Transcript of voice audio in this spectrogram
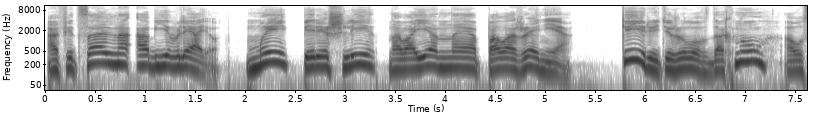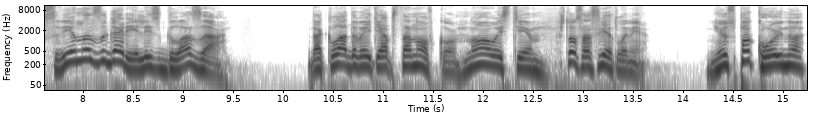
«Официально объявляю, мы перешли на военное положение». Кейри тяжело вздохнул, а у Свена загорелись глаза. «Докладывайте обстановку, новости, что со светлыми?» «Неспокойно.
